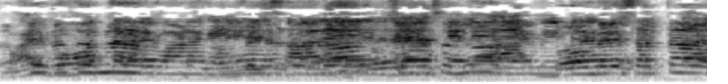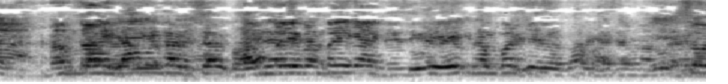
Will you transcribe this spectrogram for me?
भाई बहुत तगड़े बालक हैं सारे चेस के लिए बॉम्बे मीटर सत्तर बंबई या म्हणता विशाल बम्बई बम्बई का एक नंबर केलं ना एक सौ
